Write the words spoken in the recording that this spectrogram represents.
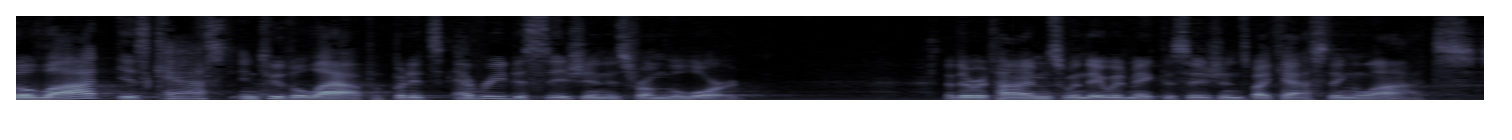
The lot is cast into the lap, but its every decision is from the Lord. There were times when they would make decisions by casting lots.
